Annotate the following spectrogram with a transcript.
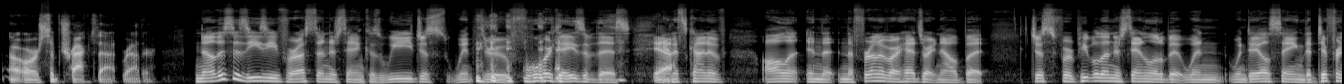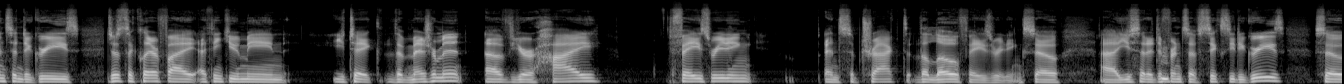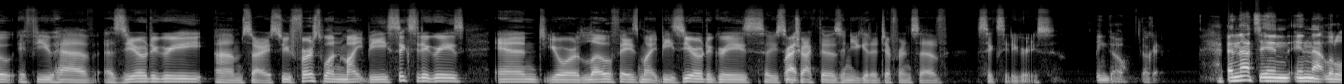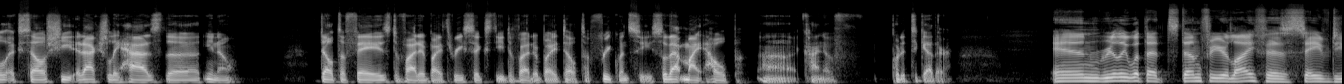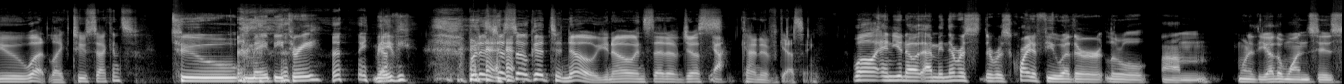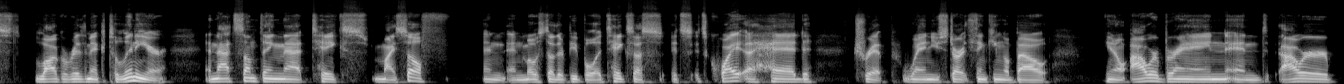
or subtract that rather. Now this is easy for us to understand because we just went through four days of this, Yeah. and it's kind of all in the in the front of our heads right now. But just for people to understand a little bit, when when Dale's saying the difference in degrees, just to clarify, I think you mean you take the measurement of your high phase reading and subtract the low phase reading. So uh, you said a difference of 60 degrees. So if you have a zero degree, um, sorry, so your first one might be 60 degrees and your low phase might be zero degrees. So you subtract those and you get a difference of 60 degrees. Bingo. Okay. and that's in in that little excel sheet it actually has the you know delta phase divided by 360 divided by delta frequency so that might help uh, kind of put it together And really, what that's done for your life is saved you what, like two seconds? two maybe three maybe But it's just so good to know, you know, instead of just Yeah. kind of guessing. well and you know i mean there was there was quite a few other little um, one of the other ones is logarithmic to linear and that's something that takes myself and and most other people it takes us it's it's quite a head trip when you start thinking about you know our brain and our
